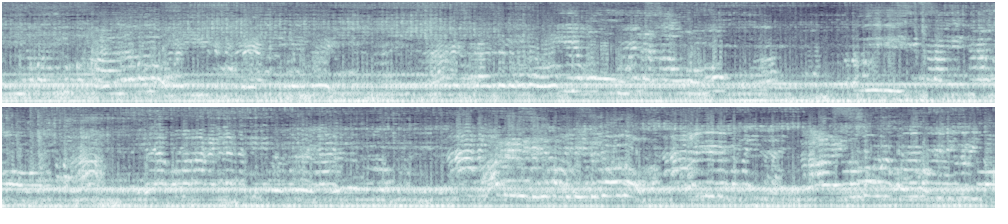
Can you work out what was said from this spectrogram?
Hindi ka marunong magpaalam. Ano? Hindi ako uuwi na sa ako mo. Ano iniisip sa akin? Ginagawa mo ng tanga? Ate, hindi niyo pag-ibig nyo, ano? Nakikinig. Nakakaito ba? Wala pa kayo mag-ibig dito.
